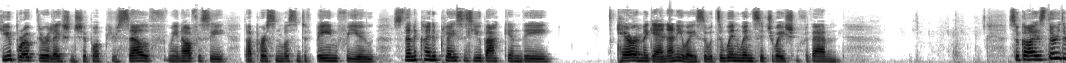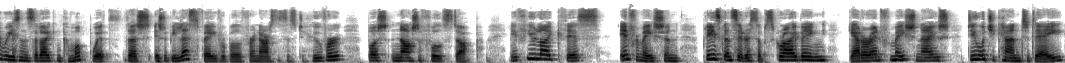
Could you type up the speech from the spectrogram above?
you broke the relationship up yourself. I mean, obviously that person mustn't have been for you. So then it kind of places you back in the harem again anyway. So it's a win-win situation for them. So, guys, they're the reasons that I can come up with that it would be less favourable for a narcissist to hoover, but not a full stop. If you like this information, please consider subscribing, get our information out, do what you can today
